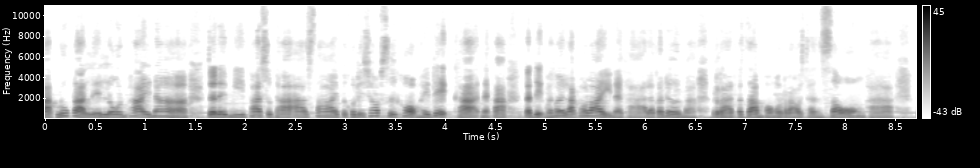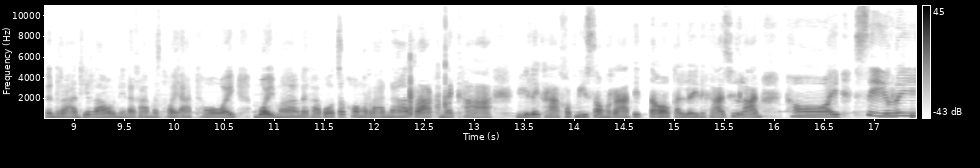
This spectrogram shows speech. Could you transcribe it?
ฝากลูกหลานเลนโลนภายหน้า จะได้มีพาสุธาอาทรายเป็นคนที่ชอบซื้อของให้เด็กค่ะนะคะ แต่เด็กไม่ค่อยรักเท่าไหร่นะคะ แล้วก็เดินมาร้านประจำของเราชั้น 2 ค่ะ เป็นร้านที่เราเนี่ยนะคะมาถอยอาร์ตทอยบ่อยมากนะคะเพราะเจ้าของร้านน่ารักนะคะ นี่เลยค่ะเขามี 2 ร้านติดต่อกันเลยนะคะ ชื่อร้านทอยซีรี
